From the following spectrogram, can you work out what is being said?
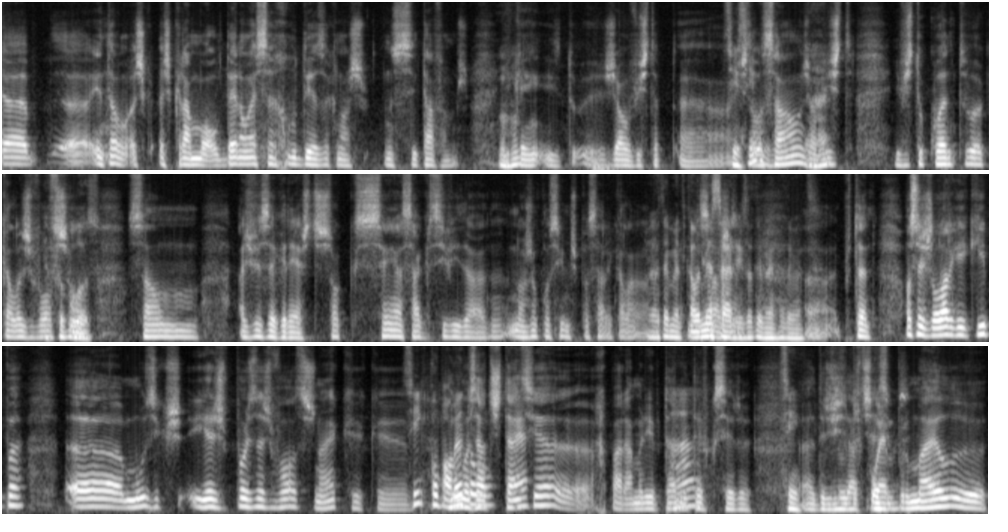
então as, as Scramol deram essa rudeza que nós necessitávamos. Uhum. E, quem, e tu, já ouviste a, a sim, instalação, sim. já uhum. viste, e viste o quanto aquelas vozes é são, às vezes agrestes, só que sem essa agressividade nós não conseguimos passar aquela exatamente, aquela mensagem. mensagem exatamente, exatamente. Uh, portanto, ou seja, larga equipa, uh, músicos e as, depois as vozes, não é? Que, que Sim, algumas à distância, é? uh, repara, a Maria Betânia ah, teve que ser dirigida à distância por mail.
